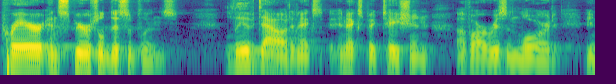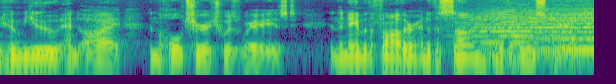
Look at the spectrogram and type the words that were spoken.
prayer, and spiritual disciplines, lived out in, ex- in expectation of our risen Lord, in whom you and I and the whole church was raised. In the name of the Father, and of the Son, and of the Holy Spirit.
